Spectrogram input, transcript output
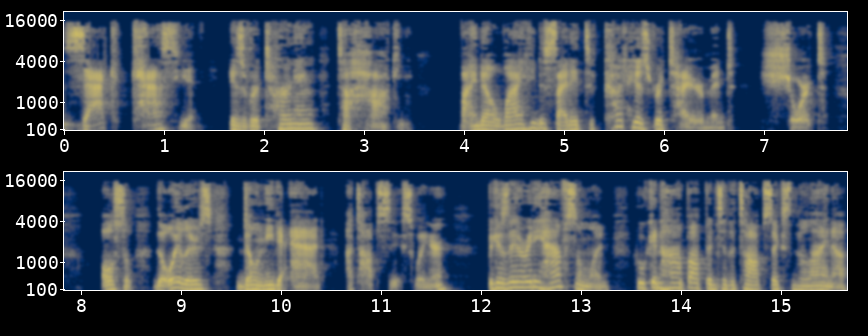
Zack Kassian is returning to hockey. Find out why he decided to cut his retirement short. Also, the Oilers don't need to add a top six winger because they already have someone who can hop up into the top six in the lineup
